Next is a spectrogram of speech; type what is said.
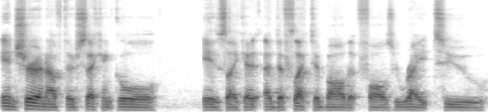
And sure enough, their second goal is like a, a deflected ball that falls right to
